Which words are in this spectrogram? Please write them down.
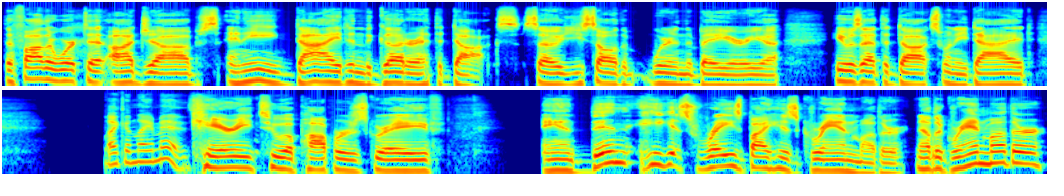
the father worked at odd jobs and he died in the gutter at the docks. So you saw the we're in the Bay Area. He was at the docks when he died, Like in Les Mis. carried to a pauper's grave, and then he gets raised by his grandmother. Now the grandmother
